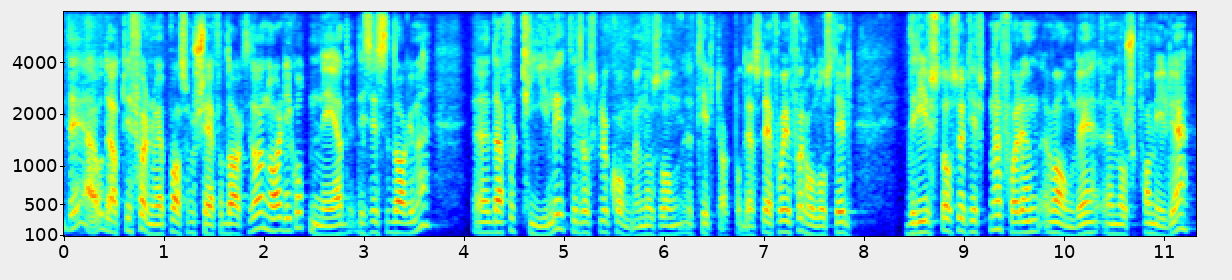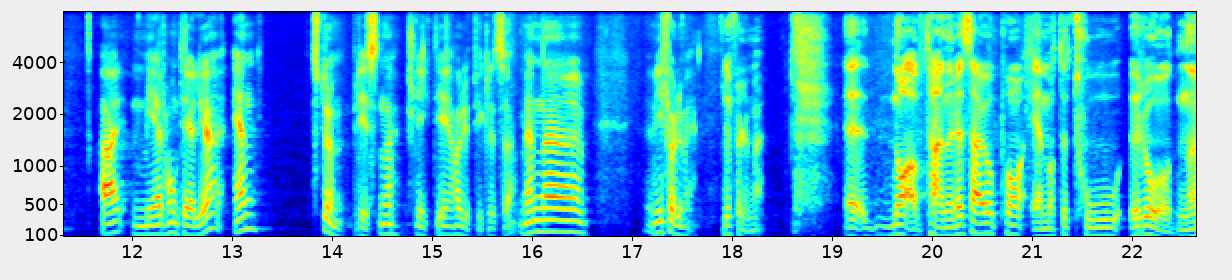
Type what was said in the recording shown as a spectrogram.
Det er jo det at vi følger med på hva som skjer fra dag til dag. Nå har de gått ned de siste dagene. Eh, det er for tidlig til å skulle komme med noe sånn tiltak på det. Så det får vi forholde oss til. Drivstoffutgiftene for en vanlig norsk familie er mer håndterlige enn strømprisene slik de har utviklet seg. Men vi følger med. Du følger med. Nå avtegner det seg jo på en måte to rådende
